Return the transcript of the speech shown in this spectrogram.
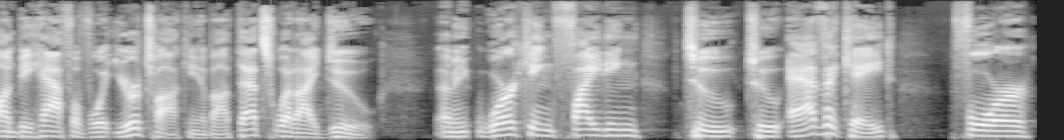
on behalf of what you're talking about. That's what I do. I mean, working, fighting to to advocate for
